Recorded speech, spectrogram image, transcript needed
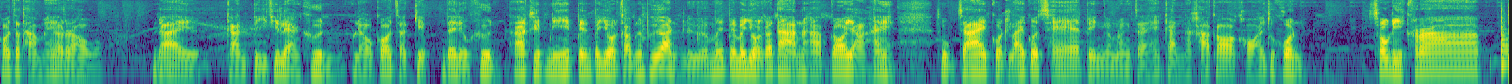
ก็จะทำให้เราได้ การตีที่แรงขึ้น แล้วก็จะเก็บได้เร็วขึ้น ถ้าคลิปนี้เป็นประโยชน์กับเพื่อนๆหรือไม่เป็นประโยชน์ก็ตามนะครับ ก็อยากให้ถูกใจกดไลค์กดแชร์ เป็นกำลังใจให้กันนะครับ ก็ขอให้ทุกคน โชคดีครับ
